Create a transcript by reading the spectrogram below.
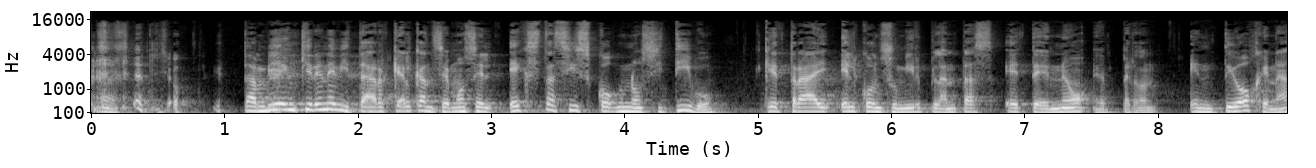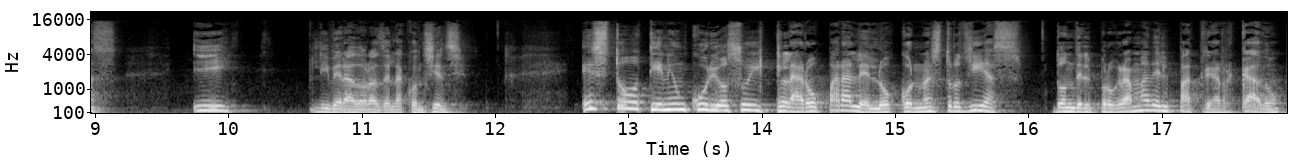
También quieren evitar que alcancemos el éxtasis cognoscitivo que trae el consumir plantas eteno- eh, perdón, enteógenas y liberadoras de la conciencia. Esto tiene un curioso y claro paralelo con nuestros días, donde el programa del patriarcado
